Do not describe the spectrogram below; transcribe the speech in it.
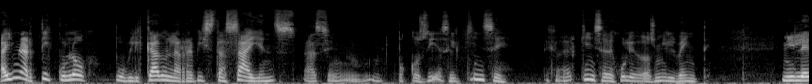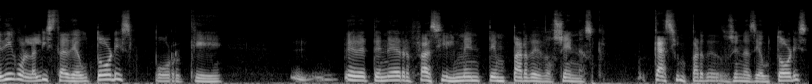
Hay un artículo publicado en la revista Science hace pocos días, el 15, déjame ver, 15 de julio de 2020. Ni le digo la lista de autores porque eh, debe tener fácilmente un par de docenas, casi un par de docenas de autores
